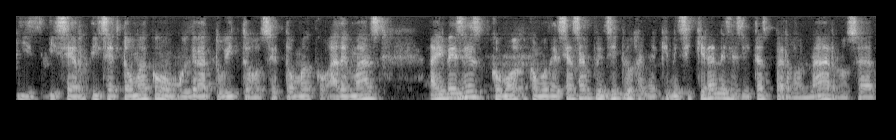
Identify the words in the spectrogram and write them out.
y, y, se, y se toma como muy gratuito, se toma, además, hay veces, como, como decías al principio, Jaime, que ni siquiera necesitas perdonar, o sea,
